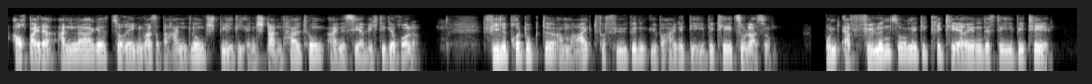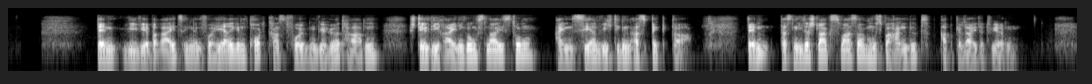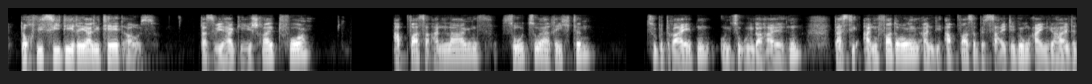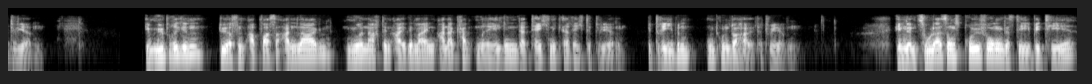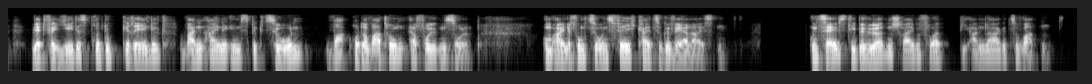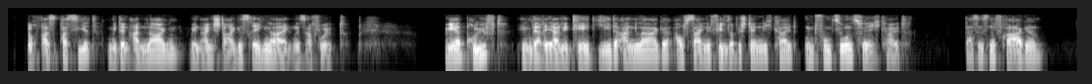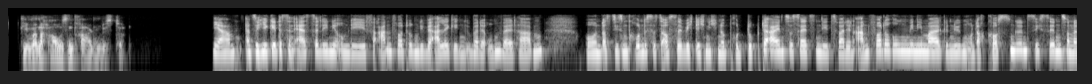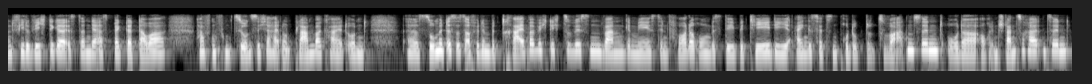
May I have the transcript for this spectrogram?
Auch bei der Anlage zur Regenwasserbehandlung spielt die Instandhaltung eine sehr wichtige Rolle. Viele Produkte am Markt verfügen über eine DIBT-Zulassung und erfüllen somit die Kriterien des DIBT. Denn wie wir bereits in den vorherigen Podcast-Folgen gehört haben, stellt die Reinigungsleistung einen sehr wichtigen Aspekt dar. Denn das Niederschlagswasser muss behandelt, abgeleitet werden. Doch wie sieht die Realität aus? Das WHG schreibt vor, Abwasseranlagen so zu errichten, zu betreiben und zu unterhalten, dass die Anforderungen an die Abwasserbeseitigung eingehalten werden. Im Übrigen dürfen Abwasseranlagen nur nach den allgemein anerkannten Regeln der Technik errichtet werden, betrieben und unterhalten werden. In den Zulassungsprüfungen des DIBT wird für jedes Produkt geregelt, wann eine Inspektion oder Wartung erfolgen soll um eine Funktionsfähigkeit zu gewährleisten. Und selbst die Behörden schreiben vor, die Anlage zu warten. Doch was passiert mit den Anlagen, wenn ein starkes Regenereignis erfolgt? Wer prüft in der Realität jede Anlage auf seine Filterbeständigkeit und Funktionsfähigkeit? Das ist eine Frage, die man nach außen tragen müsste. Ja, also hier geht es in erster Linie um die Verantwortung, die wir alle gegenüber der Umwelt haben. Und aus diesem Grund ist es auch sehr wichtig, nicht nur Produkte einzusetzen, die zwar den Anforderungen minimal genügen und auch kostengünstig sind, sondern viel wichtiger ist dann der Aspekt der dauerhaften Funktionssicherheit und Planbarkeit. Und äh, somit ist es auch für den Betreiber wichtig zu wissen, wann gemäß den Forderungen des DBT die eingesetzten Produkte zu warten sind oder auch instand zu halten sind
